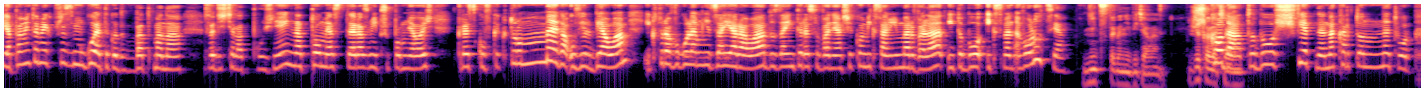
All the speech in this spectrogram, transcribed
Ja pamiętam jak przez mgłę tego Batmana 20 lat później, natomiast teraz mi przypomniałeś kreskówkę, którą mega uwielbiałam i która w ogóle mnie zajarała do zainteresowania się komiksami Marvela i to było X-Men Ewolucja. Nic z tego nie widziałem. Gdzie to Szkoda, leciało? to było świetne, na Cartoon Network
